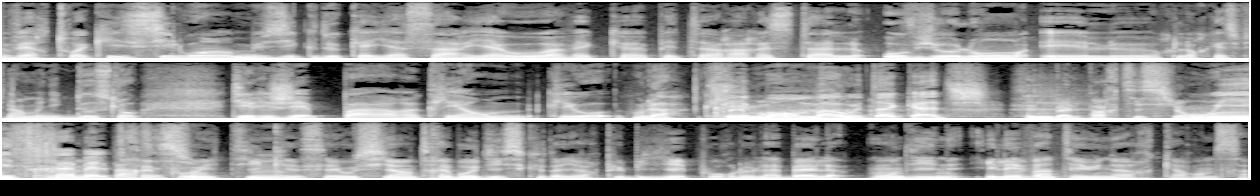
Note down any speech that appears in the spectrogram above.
Vers toi qui est si loin, musique de Kaya Sariao avec euh, Peter Arestal au violon et l'Orchestre Philharmonique d'Oslo, dirigé par Clément, Cléo, oula, Clément, C'est une belle partition. Oui, hein, très belle partition. Très poétique mm. et c'est aussi un très beau disque d'ailleurs publié pour le label Ondine. Il est 21h45.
